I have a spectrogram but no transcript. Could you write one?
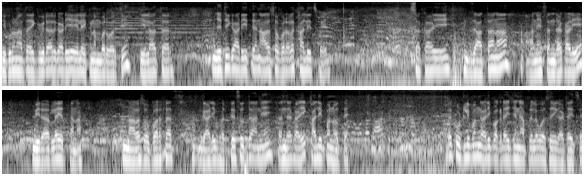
इकडून आता एक विरार गाडी येईल एक नंबरवरती. तिला तर म्हणजे ती गाडी इथे नालासोपाराला खालीच होईल. सकाळी जाताना आणि संध्याकाळी विरारला येताना. नालासोपारालाच गाडी भरतेसुद्धा आणि संध्याकाळी खाली पण होते. तर कुठली पण गाडी पकडायची आणि आपल्याला वसई गाठायचं.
